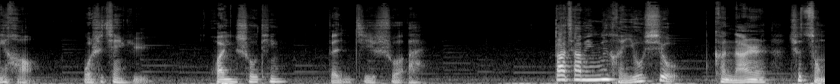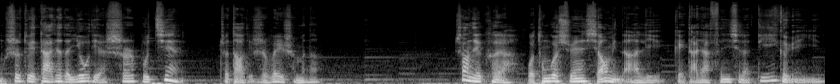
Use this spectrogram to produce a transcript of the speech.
你好，我是剑宇，欢迎收听《本鸡说爱》。大家明明很优秀，可男人却总是对大家的优点视而不见，这到底是为什么呢？上节课呀，我通过学员小敏的案例给大家分析了第一个原因：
